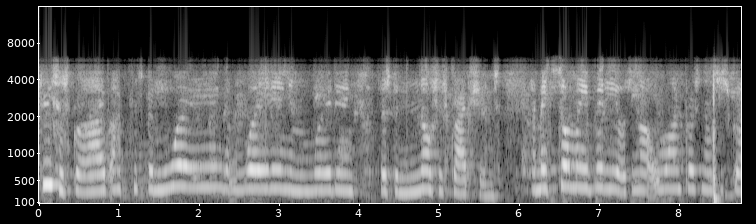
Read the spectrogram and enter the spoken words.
please subscribe. I've just been waiting and waiting and waiting. There's been no subscriptions. I made so many videos and not one person has subscribed.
